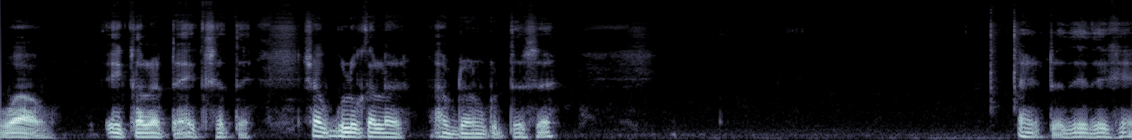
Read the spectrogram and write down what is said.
ওয়াও এই কালারটা একসাথে সবগুলো কালার আপ ডাউন করতেছে। একটা দিয়ে দেখে।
